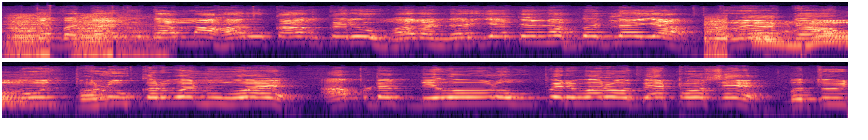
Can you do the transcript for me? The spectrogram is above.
તે બધાનું ગામમાં સારું કામ કર્યું મારા નરિયા તે ન બદલાયા. અરે ગામનું જ ભલું કરવાનું હોય. આપણે દેવાવાળો ઉપરવાળો બેઠો છે બધું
